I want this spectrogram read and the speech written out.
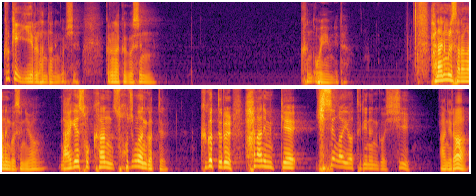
그렇게 이해를 한다는 것이에요 그러나 그것은 큰 오해입니다 하나님을 사랑하는 것은요 나에게 속한 소중한 것들 그것들을 하나님께 희생하여 드리는 것이 아니라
